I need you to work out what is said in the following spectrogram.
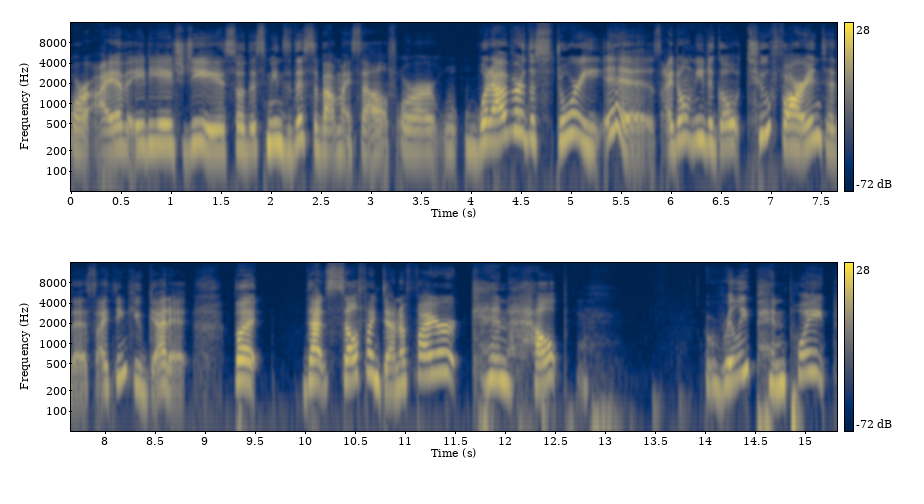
or I have ADHD, so this means this about myself, or whatever the story is. I don't need to go too far into this. I think you get it. But that self identifier can help really pinpoint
